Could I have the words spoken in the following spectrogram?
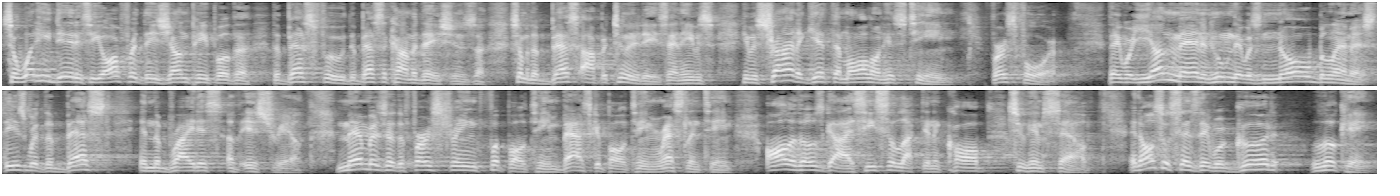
So what he did is he offered these young people the, the best food, the best accommodations, uh, some of the best opportunities, and he was, he was trying to get them all on his team. Verse 4. They were young men in whom there was no blemish. These were the best and the brightest of Israel. Members of the first string football team, basketball team, wrestling team. All of those guys he selected and called to himself. It also says they were good looking.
